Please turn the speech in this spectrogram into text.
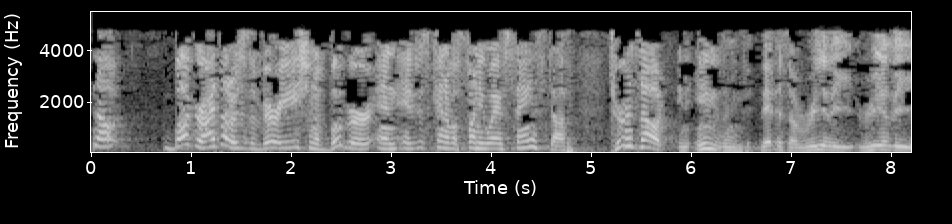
Now, bugger, I thought it was just a variation of booger, and it's just kind of a funny way of saying stuff. Turns out in England, that is a really, really,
